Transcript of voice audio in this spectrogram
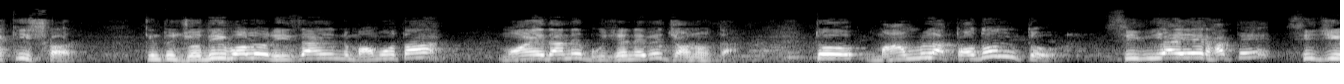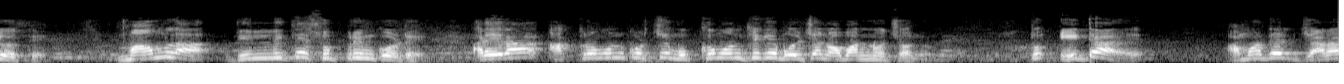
একই স্বর। কিন্তু যদি বলো রিজাইন মমতা, ময়দানে বুঝে নেবে জনতা। তো মামলা তদন্ত সিবিআই এর হাতে, সিজিওতে। মামলা দিল্লিতে সুপ্রিম কোর্টে। আর এরা আক্রমণ করছে মুখ্যমন্ত্রীকে বলছে নবান্ন, চলো। তো এটায় আমাদের যারা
